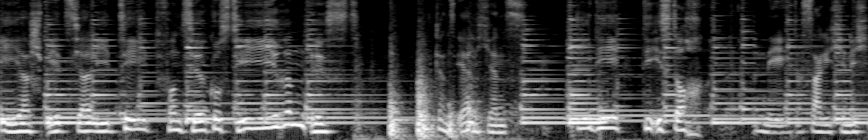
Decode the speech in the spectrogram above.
eher Spezialität von Zirkustieren ist. Ganz ehrlich, Jens, die Idee, die ist doch. Nee, das sage ich hier nicht.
